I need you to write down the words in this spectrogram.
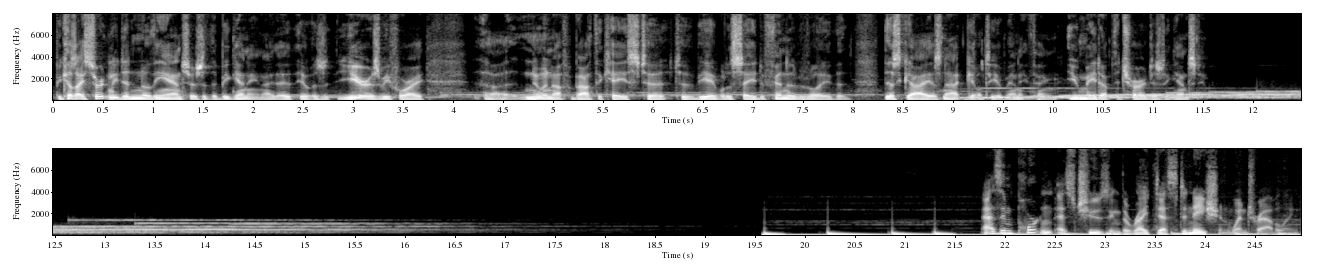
because I certainly didn't know the answers at the beginning. I, it was years before I uh, knew enough about the case to, to be able to say definitively that this guy is not guilty of anything. You made up the charges against him. As important as choosing the right destination when traveling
